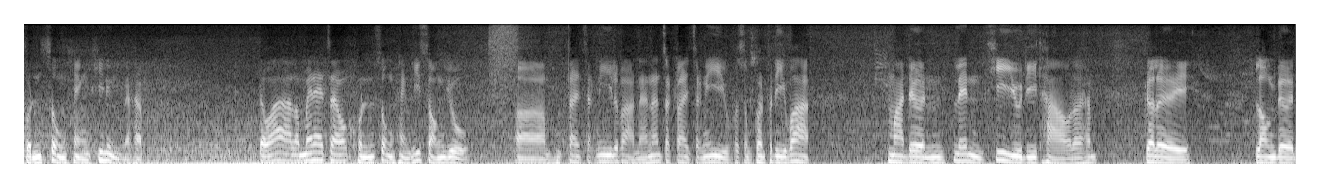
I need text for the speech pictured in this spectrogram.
ขนส่งแห่งที่หนึ่งนะครับ แต่ว่าเราไม่แน่ใจว่าขนส่งแห่งที่สองอยู่ไกลจากนี้หรือเปล่านะน่าจะไกลจากนี้อยู่พอสมควรพอดีว่ามาเดินเล่นที่ยูดีทาวแล้วครับ ก็เลยลองเดิน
